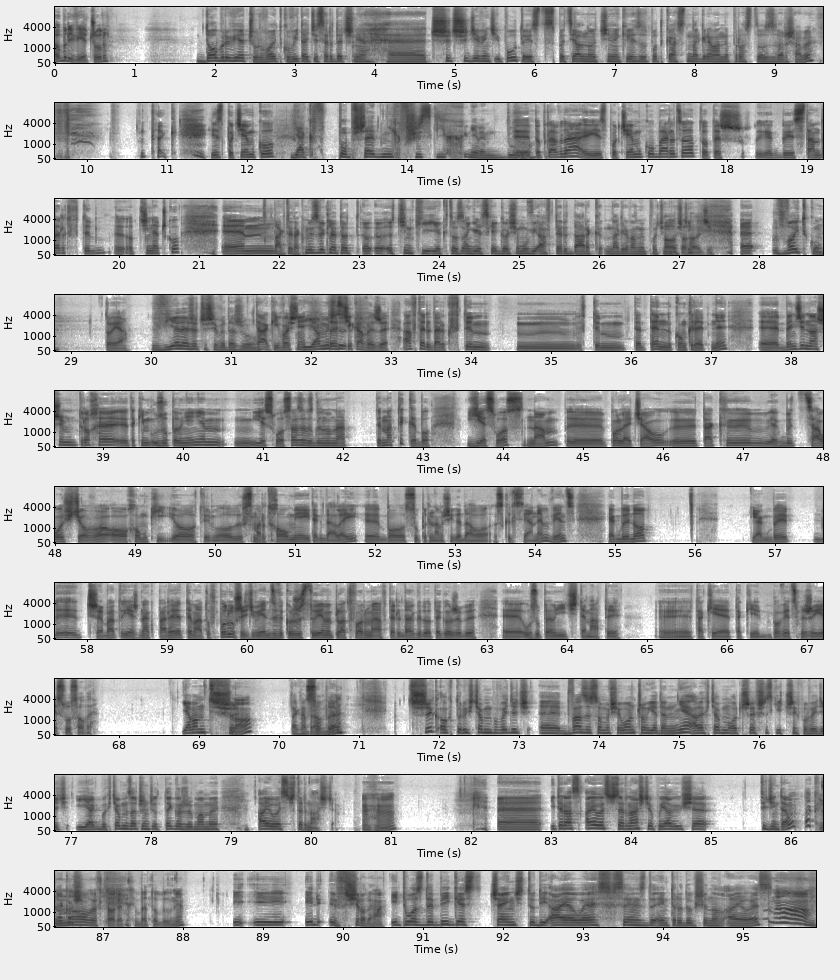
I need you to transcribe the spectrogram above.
Dobry wieczór. Dobry wieczór, Wojtku, witajcie serdecznie. E, 339,5 to jest specjalny odcinek jest podcast nagrywany prosto z Warszawy. Tak, jest po ciemku. Jak w poprzednich wszystkich, nie wiem, dużo. E, To prawda, jest po ciemku bardzo, to też jakby jest standard w tym e, odcineczku. Em, Tak, tak, tak. My zwykle te o- o- odcinki, jak to z angielskiego się mówi, after dark, nagrywamy po o ciemności. to chodzi. E, Wojtku, To ja. Wiele rzeczy się wydarzyło. Tak, i właśnie I ja to myślę- jest ciekawe, że After Dark w tym mm, w tym, ten, ten konkretny e, będzie naszym trochę e, takim uzupełnieniem mm, Jesłosa ze względu na tematykę, bo Jesłos nam e, poleciał tak jakby całościowo o HomeKey, o tym, o smart home i tak dalej, bo super nam się gadało z Krystianem, więc jakby no jakby trzeba to jednak parę tematów poruszyć, więc wykorzystujemy platformę After Dark do tego, żeby y, uzupełnić tematy y, takie, takie powiedzmy, że jest losowe. Ja mam trzy, No, tak naprawdę. super. Trzy, o których chciałbym powiedzieć. Dwa ze sobą się łączą, jeden nie, ale chciałbym o trzech, wszystkich trzech powiedzieć. I jakby chciałbym zacząć od tego, że mamy iOS 14. mhm. E, I teraz iOS 14 pojawił się tydzień temu, tak? Jakoś? no we wtorek chyba to był, nie? I, i, i, w środę. A. It was the biggest change to the iOS since the introduction of iOS. No,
